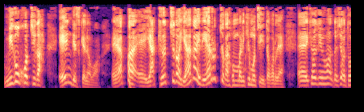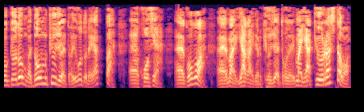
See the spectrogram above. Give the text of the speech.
見心地がええんですけども、えー、やっぱ、えー、野球っちゅうのは野外でやるっちゅうがほんまに気持ちいいところで、えー、巨人ファンとしては東京ドームがドーム球場やということで、やっぱ、え甲子園、えここは、えまあ、野外での球場やってことで、まあ、野球らしさを、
